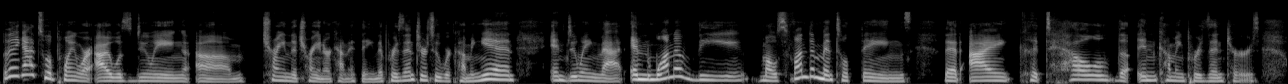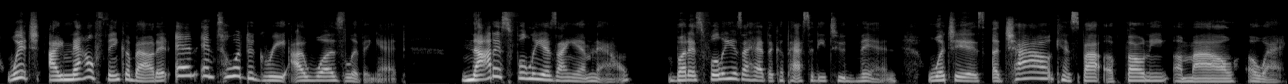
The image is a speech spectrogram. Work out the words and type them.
But they got to a point where i was doing um train the trainer kind of thing. The presenters who were coming in and doing that. And one of the most fundamental things that i could tell the incoming presenters which i now think about it and and to a degree i was living it not as fully as i am now but as fully as I had the capacity to then, which is a child can spot a phony a mile away.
